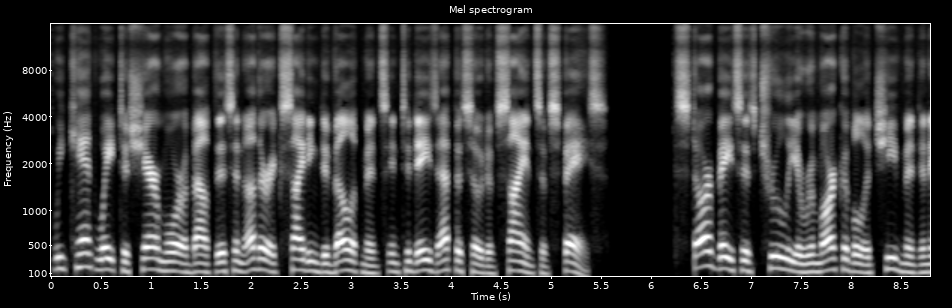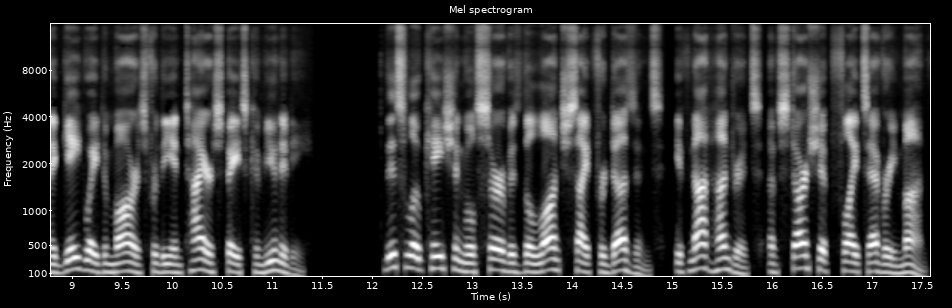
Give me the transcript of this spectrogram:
We can't wait to share more about this and other exciting developments in today's episode of Science of Space. Starbase is truly a remarkable achievement and a gateway to Mars for the entire space community. This location will serve as the launch site for dozens, if not hundreds, of Starship flights every month.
